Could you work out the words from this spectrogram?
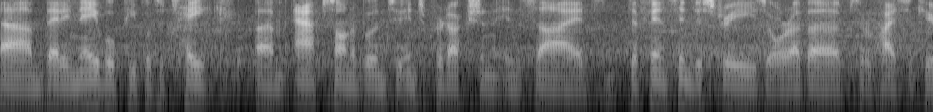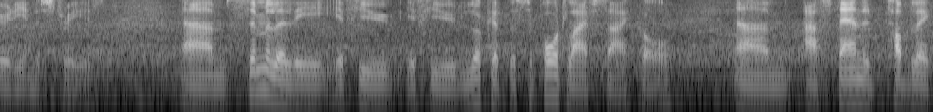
um, that enable people to take um, apps on Ubuntu into production inside defense industries or other sort of high security industries. Um, similarly, if you if you look at the support lifecycle, um, our standard public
